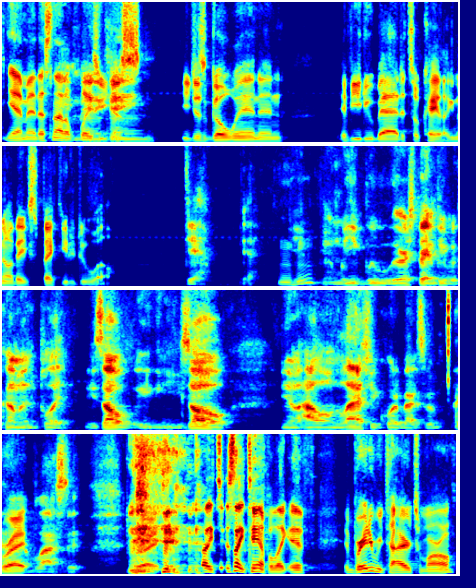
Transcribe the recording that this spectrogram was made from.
yeah, man, that's not a place you just you just go in and if you do bad, it's okay. Like no, they expect you to do well. Yeah, yeah. Mhm. And we, we we were expecting people to come in and play. You saw you, saw, you know how long the last few quarterbacks have, been Right. lasted. Right. It's like it's like Tampa. Like if if Brady retired tomorrow,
